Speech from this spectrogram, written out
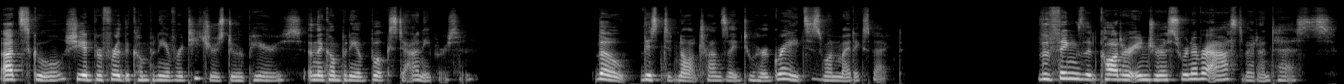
At school, she had preferred the company of her teachers to her peers, and the company of books to any person though this did not translate to her grades as one might expect. The things that caught her interest were never asked about on tests,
